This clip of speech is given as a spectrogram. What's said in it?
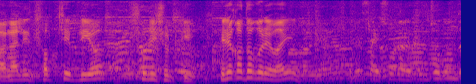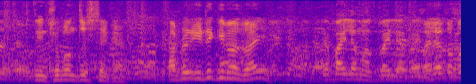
বাঙালির সবচেয়ে প্রিয় ছুরি শুটকি এটা কত করে ভাই? তিনশো পঞ্চাশ টাকা। আপনার এটা কি মাছ ভাই? বাইলা মাছ বাইলা বাইলা। বাইলা কত?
